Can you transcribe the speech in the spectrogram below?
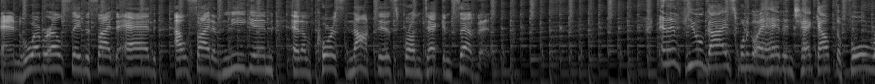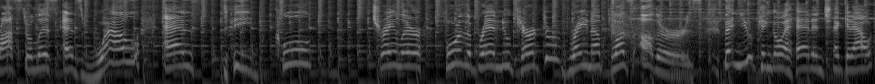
And whoever else they decide to add outside of Negan and of course Noctis from Tekken 7. And if you guys want to go ahead and check out the full roster list as well as the cool trailer for the brand new character Reina plus others, then you can go ahead and check it out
